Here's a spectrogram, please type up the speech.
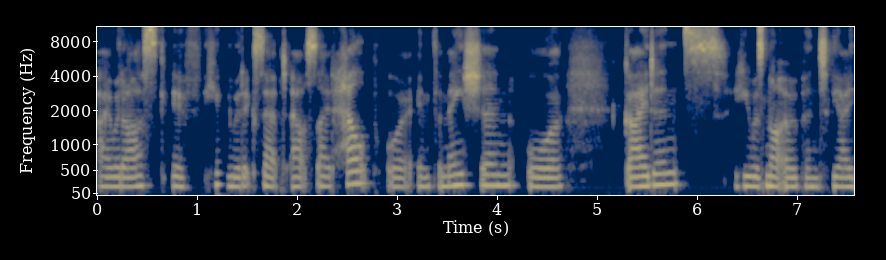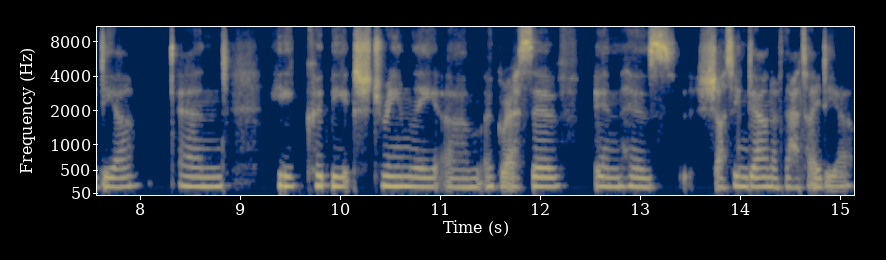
I would ask if he would accept outside help or information or guidance, he was not open to the idea and he could be extremely um, aggressive in his shutting down of that idea.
